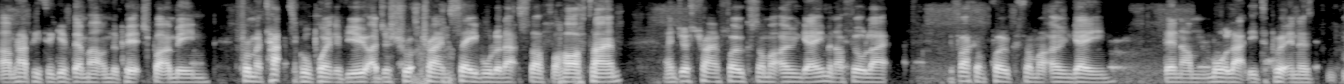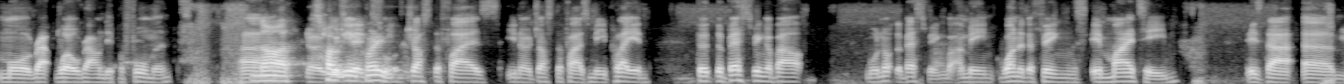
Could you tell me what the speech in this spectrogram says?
I'm happy to give them out on the pitch. But I mean, from a tactical point of view, I just tr- try and save all of that stuff for halftime, and just try and focus on my own game. And I feel like if I can focus on my own game then I'm more likely to put in a more well-rounded performance. Um, no, you know, totally agree. Sort of justifies, you know, justifies me playing. The the best thing about, well, not the best thing, but I mean, one of the things in my team is that um,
